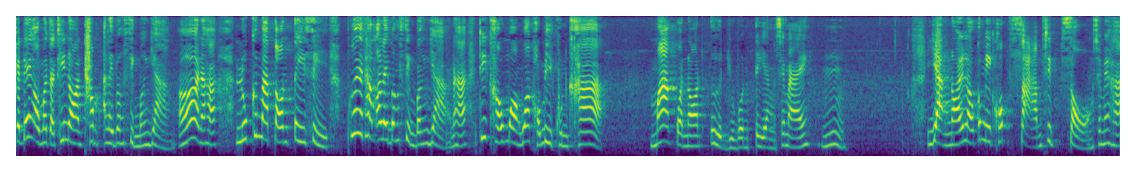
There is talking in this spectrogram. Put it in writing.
กระเด้งออกมาจากที่นอนทำอะไรบางสิ่งบางอย่างเออนะคะ ลุกขึ้นมาตอนตีสี่เพื่อจะทำอะไรบางสิ่งบางอย่างนะคะ ที่เขามองว่าเขามีคุณค่ามากกว่านอนอืดอยู่บนเตียงใช่ไหมอืม อย่างน้อยเราก็มีครบ 32 ใช่ไหมคะ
